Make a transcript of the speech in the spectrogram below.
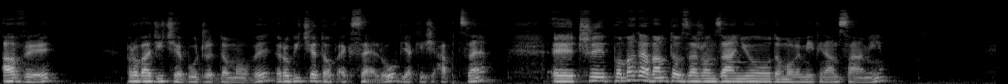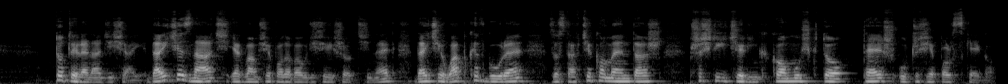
A wy prowadzicie budżet domowy? Robicie to w Excelu, w jakiejś apce? Y, Czy pomaga wam to w zarządzaniu domowymi finansami? To tyle na dzisiaj. Dajcie znać, jak Wam się podobał dzisiejszy odcinek. Dajcie łapkę w górę, zostawcie komentarz, prześlijcie link komuś, kto też uczy się polskiego.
